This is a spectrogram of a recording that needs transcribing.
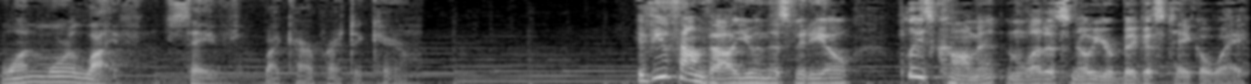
one more life saved by chiropractic care. If you found value in this video, please comment and let us know your biggest takeaway.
